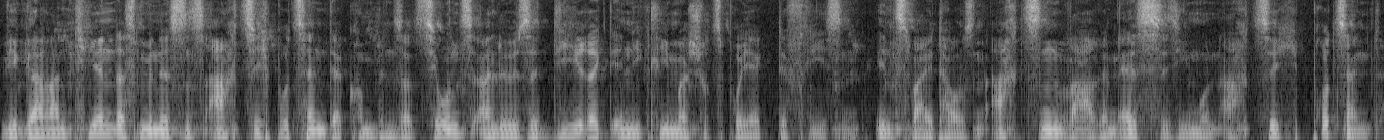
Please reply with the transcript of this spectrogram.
Wir garantieren, dass mindestens 80 Prozent der Kompensationserlöse direkt in die Klimaschutzprojekte fließen. In 2018 waren es 87 Prozent.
